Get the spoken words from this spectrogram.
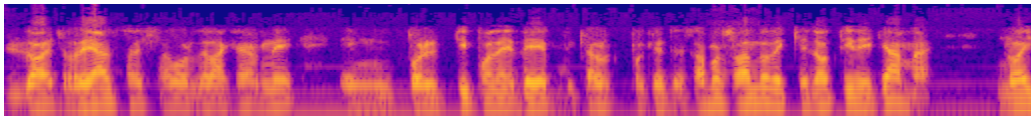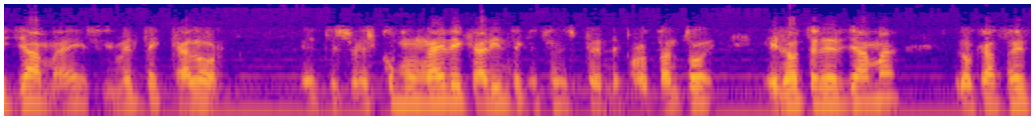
lo, realza el sabor de la carne por el tipo de, de, porque estamos hablando de que no tiene llama, no hay llama, ¿eh? simplemente calor. Es, es como un aire caliente que se desprende. Por lo tanto, el no tener llama, lo que hace es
